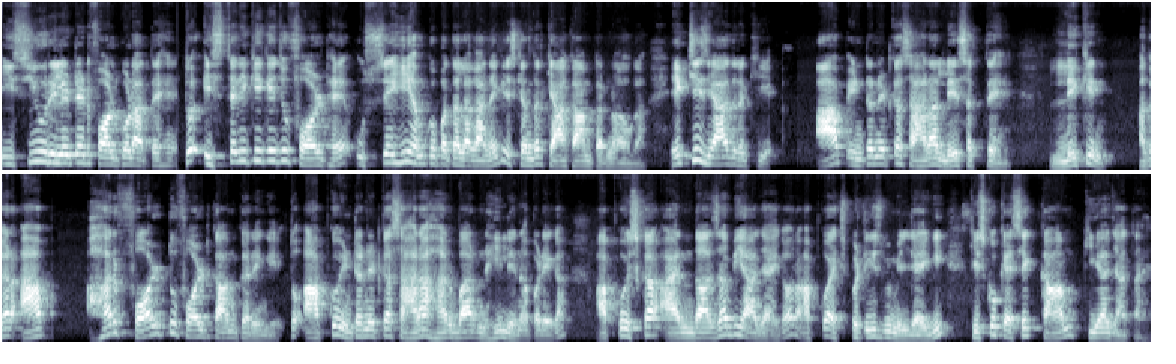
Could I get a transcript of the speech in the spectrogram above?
ईसीयू रिलेटेड फॉल्ट कोड आते हैं। तो इस तरीके के जो फॉल्ट है, उससे ही हमको पता लगाना है कि इसके अंदर क्या काम करना होगा। एक चीज़ याद रखिए, आप इंटरनेट का सहारा ले सकते हैं, लेकिन अगर आप हर फॉल्ट टू फॉल्ट काम करेंगे तो आपको इंटरनेट का सहारा हर बार नहीं लेना पड़ेगा। आपको इसका अंदाज़ा भी आ जाएगा और आपको एक्सपर्टीज भी मिल जाएगी कि इसको कैसे काम किया जाता है।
